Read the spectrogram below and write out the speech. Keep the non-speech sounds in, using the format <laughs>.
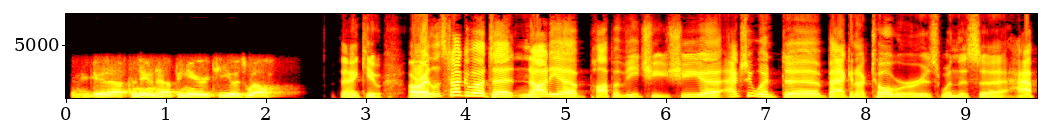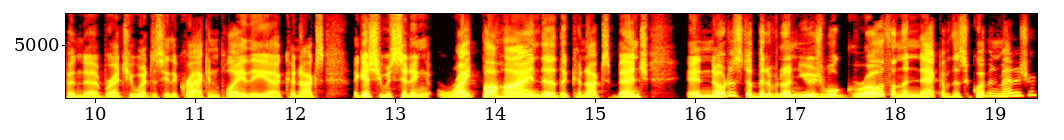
Good afternoon. Happy New Year to you as well. Thank you. All right, let's talk about uh, Nadia Popovici. She uh, actually went uh, back in October, is when this uh, happened, uh, Brett. She went to see the Kraken play the uh, Canucks. I guess she was sitting right behind the Canucks bench and noticed a bit of an unusual growth on the neck of this equipment manager.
